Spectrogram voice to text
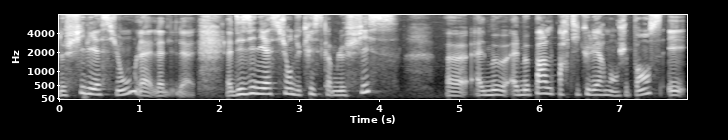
de filiation, la, désignation du Christ comme le Fils, euh, elle, me, elle me parle particulièrement, je pense, et,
